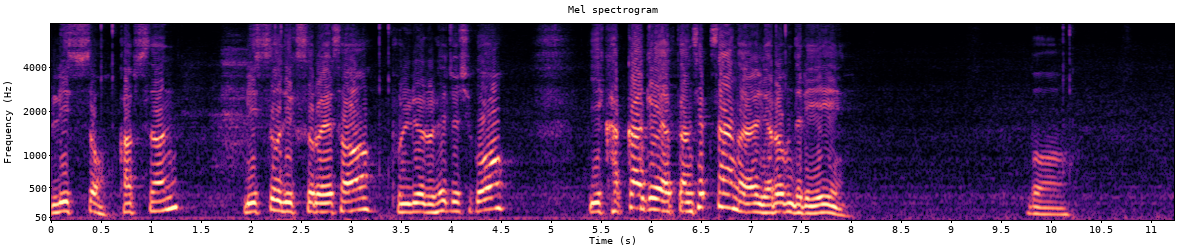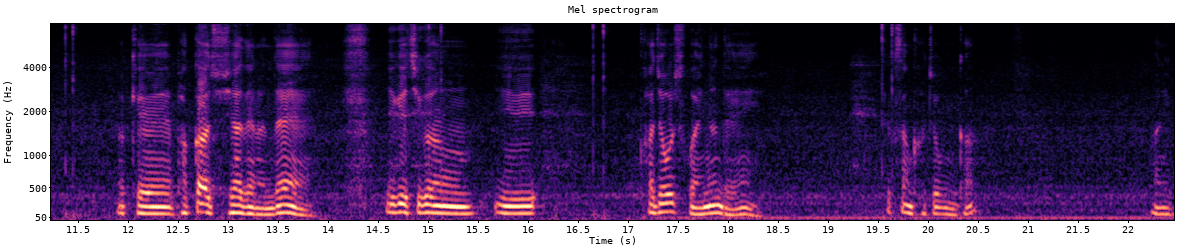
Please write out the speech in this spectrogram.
리소 값은 리소딕스로 해서 분류를 해주시고 이 각각의 어떤 색상을 여러분들이 뭐 이렇게 바꿔 주셔야 되는데 이게 지금 이 가져올 수가 있는데 색상 가져오인가? 아니고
